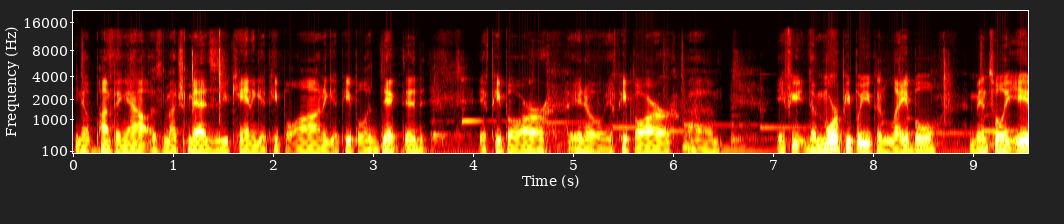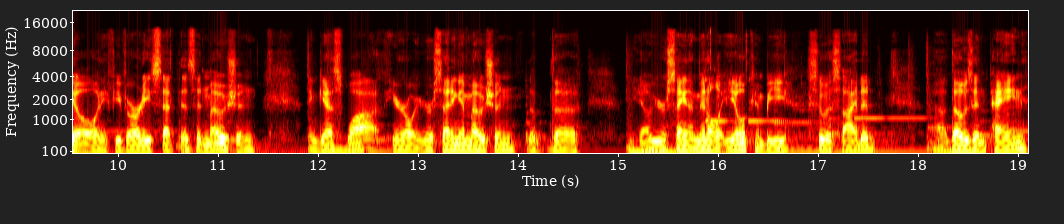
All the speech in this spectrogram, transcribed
you know, pumping out as much meds as you can to get people on, and get people addicted. If people are, you know, if people are, um, if you, the more people you can label mentally ill, and if you've already set this in motion, then guess what? You're you're setting in motion the the, you know, you're saying the mentally ill can be suicided. Uh, those in pain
